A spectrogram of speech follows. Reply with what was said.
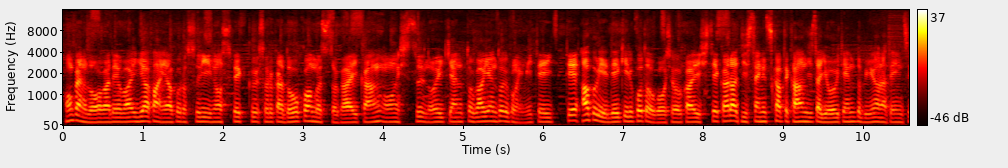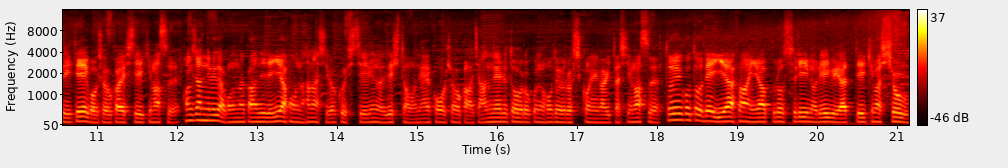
今回の動画ではイヤファン AirPro 3のスペック、それから同梱物と外観、音質、ノイキャンと外音取り込み見ていってアプリでできることをご紹介してから実際に使って感じた良い点と微妙な点についてご紹介していきます。このチャンネルではこんな感じでイヤホンの話をよくしているのでぜひともね、高評価、チャンネル登録のほどよろしくお願いいたします。ということで、イヤーファンイヤープロ3のレビューやっていきましょう。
